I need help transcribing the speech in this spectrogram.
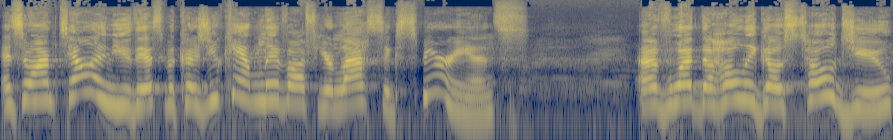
And so I'm telling you this because you can't live off your last experience of what the Holy Ghost told you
